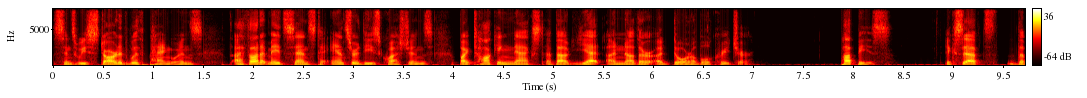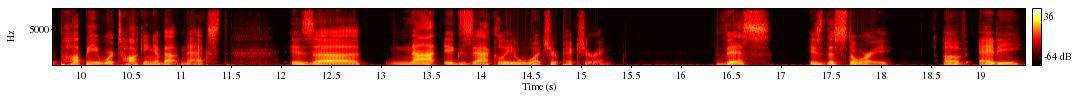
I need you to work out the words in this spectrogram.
since we started with penguins, I thought it made sense to answer these questions by talking next about yet another adorable creature puppies. Except the puppy we're talking about next is uh, not exactly what you're picturing. This is the story of Eddie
